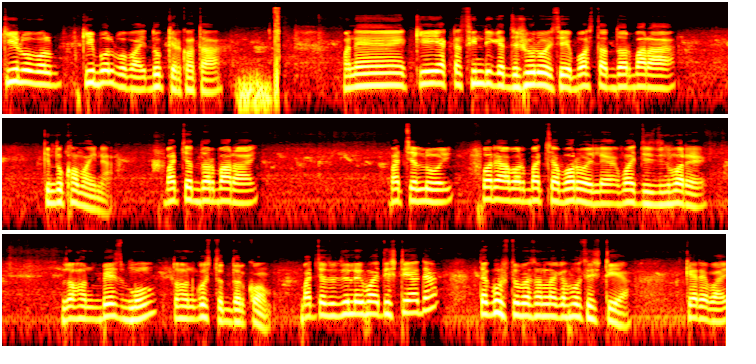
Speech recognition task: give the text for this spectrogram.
কি বল, কি বলব ভাই, দুঃখের কথা। মানে কি একটা সিন্ডিকেট যে শুরু হয়েছে, বস্তার দর বাড়া কিন্তু কমাই না। বাচ্চার দর বাড়ায়, বাচ্চা লই, পরে আবার বাচ্চা বড় হইলে পঁয়ত্রিশ দিন পরে যখন বেচবো তখন গুস্তের দর কম। বাচ্চা যদি লই পঁয়ত্রিশ টিয়া দেয়, তা গুস্ত বেতন লাগে পঁচিশ টিয়া। কেরে ভাই?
